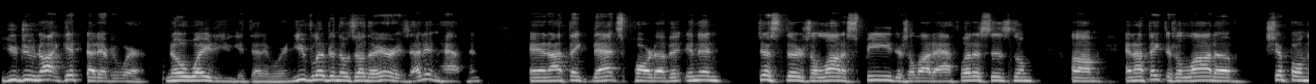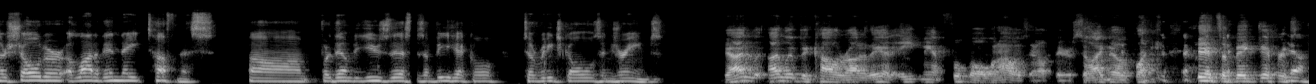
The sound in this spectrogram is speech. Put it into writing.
you do not get that everywhere. No way do you get that everywhere. And you've lived in those other areas. That didn't happen. And I think that's part of it. And then just there's a lot of speed, there's a lot of athleticism. Um, and I think there's a lot of chip on their shoulder, a lot of innate toughness um, for them to use this as a vehicle to reach goals and dreams. Yeah, I, I lived in Colorado. They had eight man football when I was out there. So I know like it's a big difference. Yeah.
